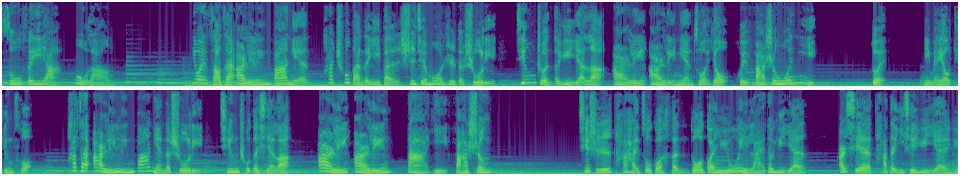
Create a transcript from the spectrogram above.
苏菲亚·布朗，因为早在二零零八年，他出版的一本世界末日的书里，精准的预言了二零二零年左右会发生瘟疫。对，你没有听错，他在二零零八年的书里清楚的写了二零二零大疫发生。其实他还做过很多关于未来的预言，而且他的一些预言与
